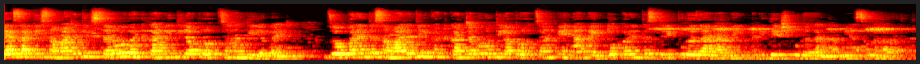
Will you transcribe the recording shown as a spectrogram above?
यासाठी समाजातील सर्व घटकांनी तिला प्रोत्साहन दिलं पाहिजे. जोपर्यंत समाजातील घटकांच्याकडून तिला प्रोत्साहन मिळणार नाही तोपर्यंत स्त्री पुढे जाणार नाही आणि देश पुढे जाणार नाही असं मला वाटतं.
